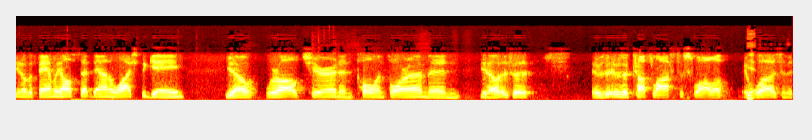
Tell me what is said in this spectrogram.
You know, the family all sat down and watched the game. You know, we're all cheering and pulling for him, and you know, it was a it was it was a tough loss to swallow. It Yeah. was, and to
